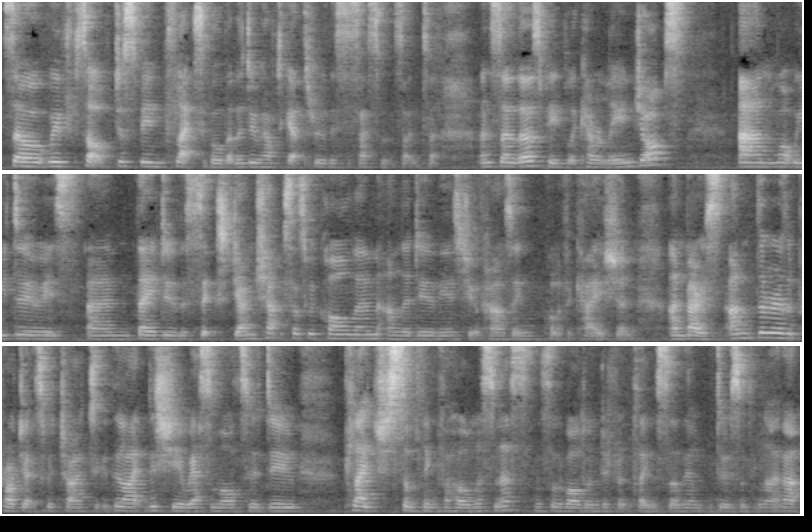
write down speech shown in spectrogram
So we've sort of just been flexible, but they do have to get through this assessment centre. And so those people are currently in jobs. And what we do is um, they do the six gem shacks, as we call them, and they do the Institute of Housing qualification and various. And there are other projects we try to like this year. We asked them all to do pledge something for homelessness, and so they've all done different things. So they'll do something like that.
